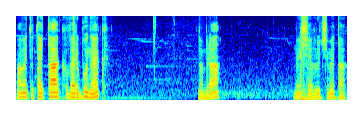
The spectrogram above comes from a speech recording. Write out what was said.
mamy tutaj tak werbunek. Dobra. My się wrócimy tak.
